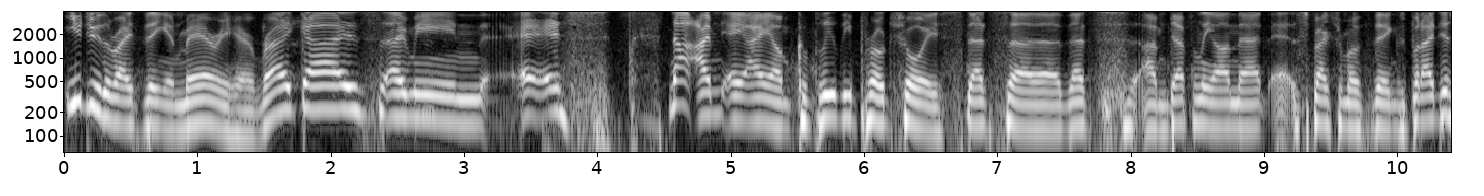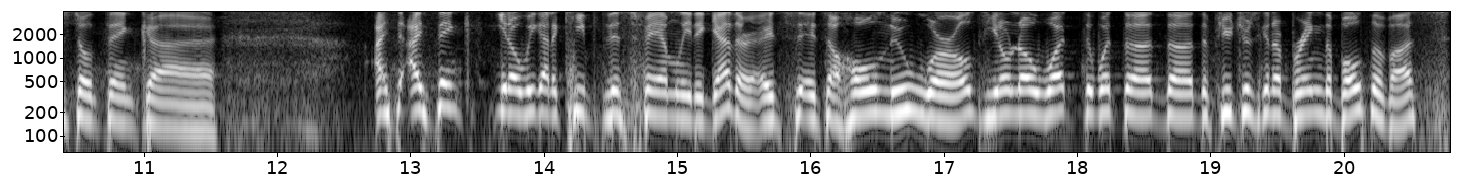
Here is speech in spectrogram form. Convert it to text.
you do the right thing and marry her, right, guys? I mean, it's not. I'm. I am completely pro-choice. That's. Uh, that's. I'm definitely on that uh, spectrum of things. But I just don't think. Uh, I, th- I think you know we got to keep this family together. It's it's a whole new world. You don't know what the, what the the, the future is going to bring the both of us,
